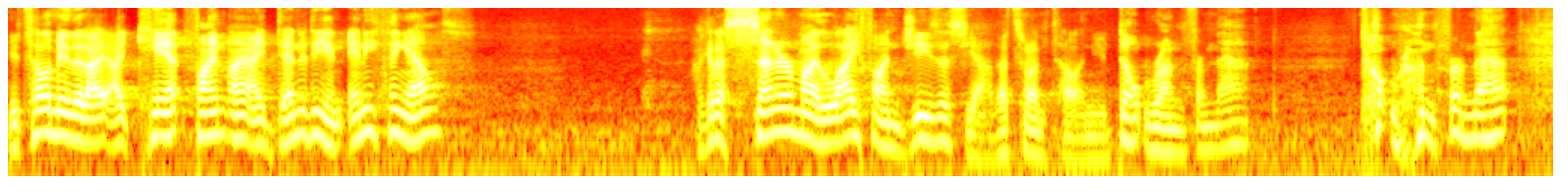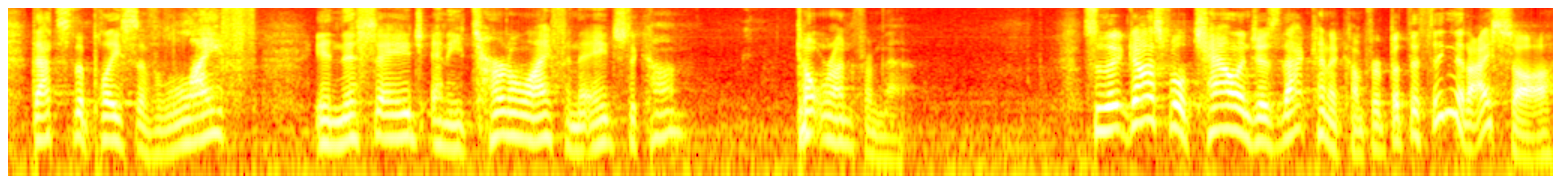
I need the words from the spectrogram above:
You're telling me that I, I can't find my identity in anything else? I got to center my life on Jesus. Yeah, that's what I'm telling you. Don't run from that. Don't run from that. That's the place of life in this age and eternal life in the age to come. Don't run from that. So the gospel challenges that kind of comfort. But the thing that I saw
